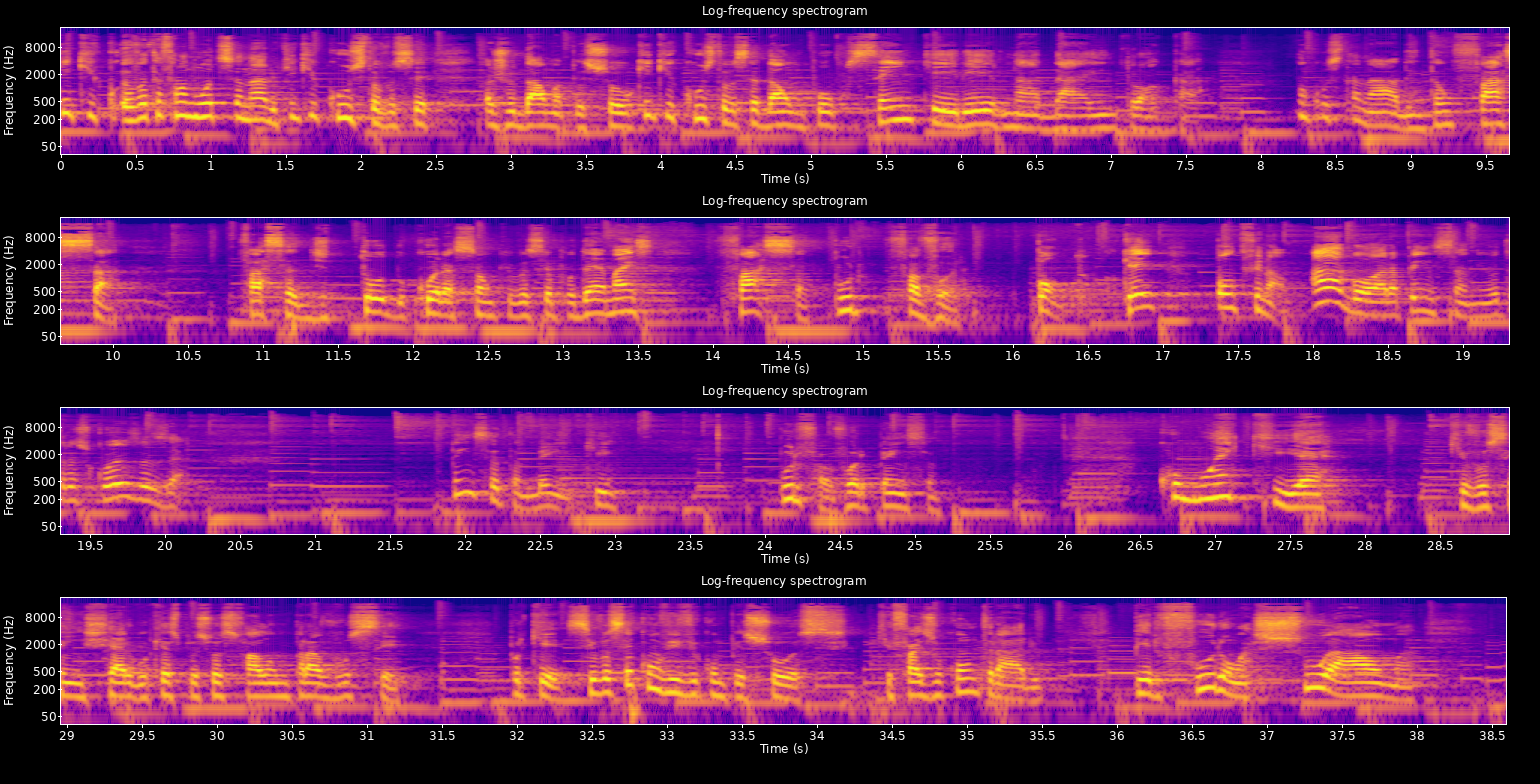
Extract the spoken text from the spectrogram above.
Que que, eu vou até falar num outro cenário. O que, que custa você ajudar uma pessoa? O que, que custa você dar um pouco sem querer nada em troca? Não custa nada. Então faça. Faça de todo o coração que você puder, mas faça, por favor. Ponto, ok? Ponto final. Agora, pensando em outras coisas, é. Pensa também aqui, por favor, pensa. Como é que é que você enxerga o que as pessoas falam para você. Porque se você convive com pessoas que faz o contrário, perfuram a sua alma,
